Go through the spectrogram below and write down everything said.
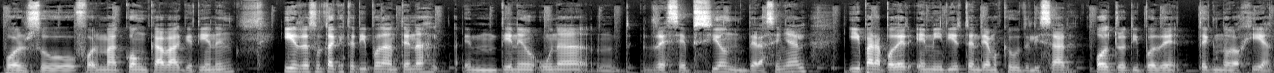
por su forma cóncava que tienen y resulta que este tipo de antenas em, tiene una recepción de la señal y para poder emitir tendríamos que utilizar otro tipo de tecnología.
